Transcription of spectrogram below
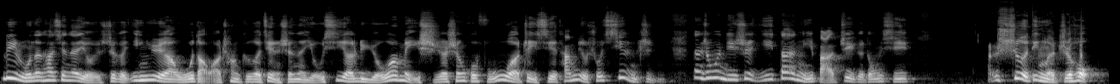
例如呢，它现在有这个音乐啊、舞蹈啊、唱歌啊、健身啊、游戏啊、旅游啊、美食。啊，生活服务啊，这些他没有说限制你，但是问题是一旦你把这个东西设定了之后。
